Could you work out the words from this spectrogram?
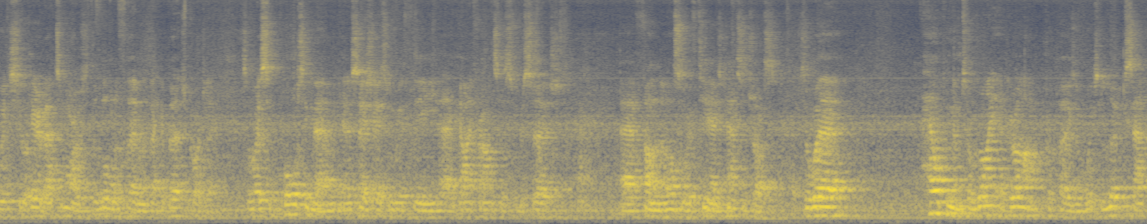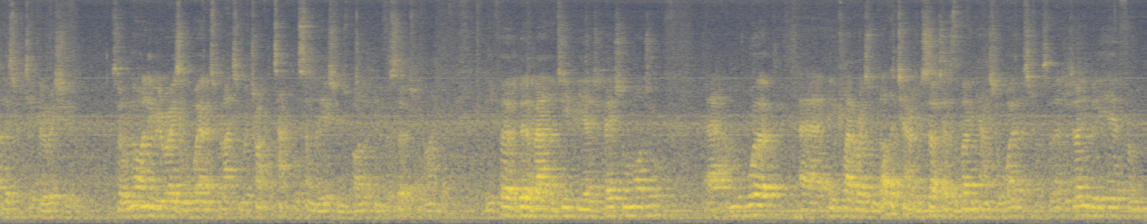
which you'll hear about tomorrow, is the Lorna Fern and Rebecca Birch project. So we're supporting them in association with the uh, Guy Francis Research uh, Fund and also with Teenage Cancer Trust. So we're helping them to write a grant proposal which looks at this particular issue. So we're not only raising awareness, but actually we're trying to tackle some of the issues by looking at research behind it. You've heard a bit about the GP educational module. Uh, we work uh, in collaboration with other charities such as the Bone Cancer Awareness Trust. So there's anybody here from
